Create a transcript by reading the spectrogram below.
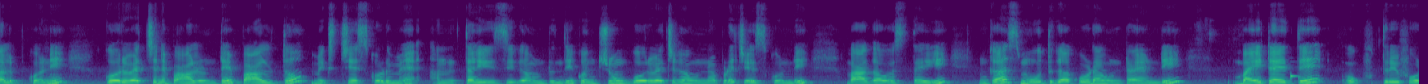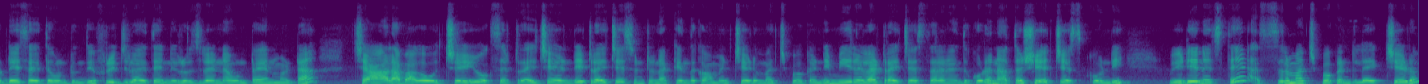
కలుపుకొని గోరువెచ్చని పాలు ఉంటే పాలతో మిక్స్ చేసుకోవడమే అంత ఈజీగా ఉంటుంది. కొంచెం గోరువెచ్చగా ఉన్నప్పుడే చేసుకోండి బాగా వస్తాయి. ఇంకా స్మూత్గా కూడా ఉంటాయండి. బయట అయితే ఒక త్రీ ఫోర్ డేస్ అయితే ఉంటుంది. ఫ్రిడ్జ్లో అయితే ఎన్ని రోజులైనా ఉంటాయన్నమాట. చాలా బాగా వచ్చాయి. ఒకసారి ట్రై చేయండి. ట్రై చేసి ఉంటే నాకు కింద కామెంట్ చేయడం మర్చిపోకండి. మీరు ఎలా ట్రై చేస్తారనేది కూడా నాతో షేర్ చేసుకోండి. వీడియో నచ్చితే అస్సలు మర్చిపోకండి. లైక్ చేయడం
